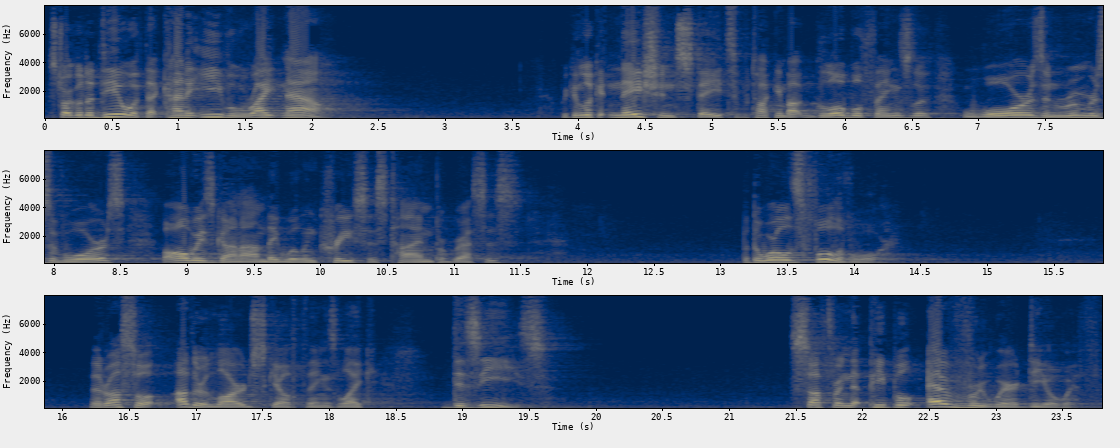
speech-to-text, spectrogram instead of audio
Struggle to deal with that kind of evil right now. We can look at nation states. We're talking about global things, wars and rumors of wars have always gone on. They will increase as time progresses. But the world is full of war. There are also other large scale things like disease, suffering that people everywhere deal with.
